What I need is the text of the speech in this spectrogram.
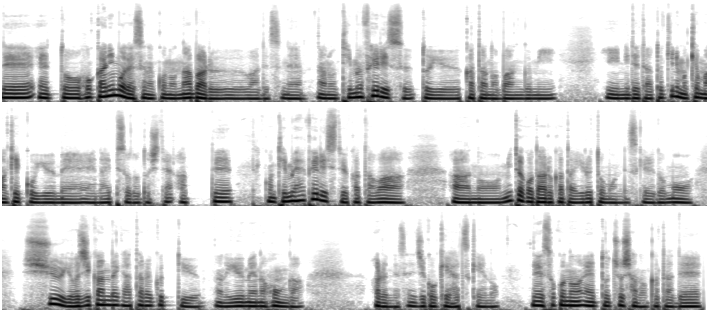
で、えっと、他にもですね、このナバルはですね、あの、ティム・フェリスという方の番組に出た時にも、今日まあ結構有名なエピソードとしてあって、このティム・フェリスという方は、あの、見たことある方いると思うんですけれども、週4時間だけ働くっていう、あの、有名な本があるんですね、自己啓発系の。で、そこの、えっと、著者の方で、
